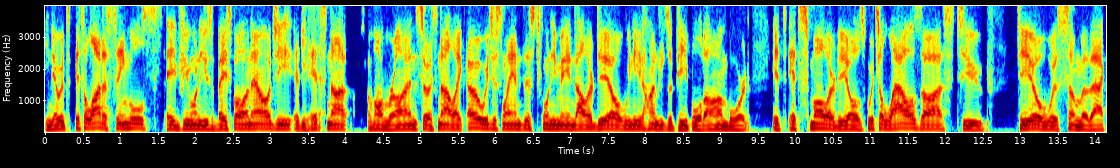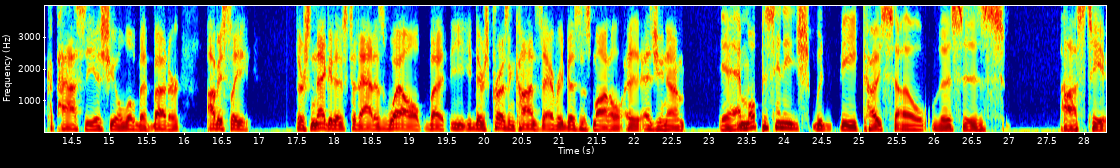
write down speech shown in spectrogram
you know, it's it's a lot of singles. If you want to use a baseball analogy, it's yeah. it's not a home run. So it's not like, oh, we just landed this twenty million dollar deal. We need hundreds of people to onboard. It's it's smaller deals, which allows us to deal with some of that capacity issue a little bit better. Obviously, there's negatives to that as well, but there's pros and cons to every business model, as you know. Yeah, and what percentage would be co-sell versus pass to you?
